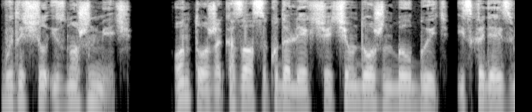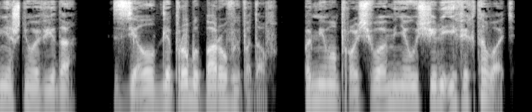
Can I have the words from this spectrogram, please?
Вытащил из ножен меч. Он тоже оказался куда легче, чем должен был быть, исходя из внешнего вида. Сделал для пробы пару выпадов. Помимо прочего, меня учили и фехтовать.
